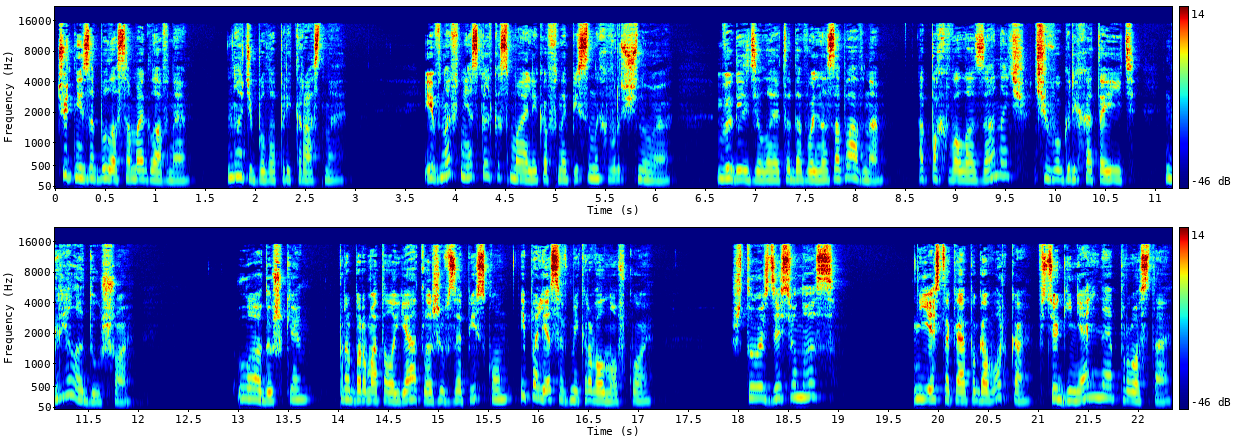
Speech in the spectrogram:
Чуть не забыла самое главное. Ночь была прекрасная. И вновь несколько смайликов, написанных вручную. Выглядело это довольно забавно. А похвала за ночь, чего греха таить, грела душу. «Ладушки», — пробормотал я, отложив записку, и полез в микроволновку. «Что здесь у нас?» Есть такая поговорка «все гениальное просто».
